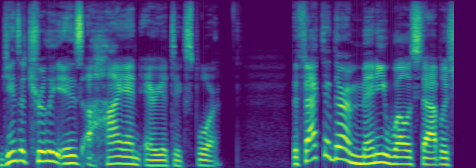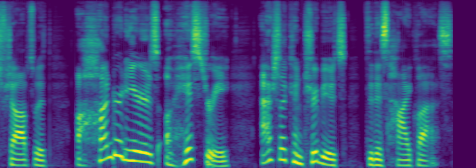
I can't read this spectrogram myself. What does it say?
Ginza truly is a high end area to explore. The fact that there are many well established shops with a hundred years of history actually contributes to this high class.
